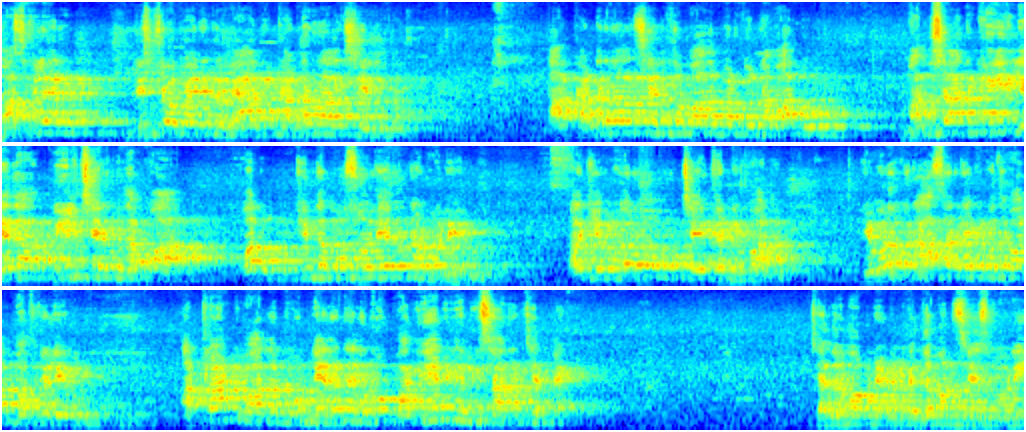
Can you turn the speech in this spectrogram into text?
మస్కులర్ డిస్ట్రోపైనిక వ్యాధి కండరాల క్షీణత. ఆ కండరాల క్షీణతో బాధపడుతున్న వాళ్ళు మంచానికి లేదా వీల్ చైర్ తప్ప వాళ్ళు కింద కూర్చోలేరు నడవలేరు. వాళ్ళకి ఎవరో చైతన్యం ఇవ్వాలి. ఎవరో ఆశ లేకపోతే వాళ్ళు బతకలేరు. అట్లాంటి వాళ్ళకు నెల నెలకు పదిహేను వేలు చెప్పారు. చెప్పాను చంద్రబాబు నాయుడు పెద్ద మనసు చేసుకొని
